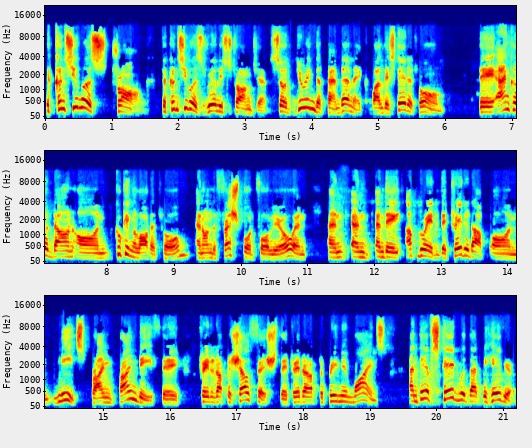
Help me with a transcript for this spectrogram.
The consumer is strong. The consumer is really strong, Jim. So during the pandemic, while they stayed at home, they anchored down on cooking a lot at home and on the fresh portfolio and and and and they upgraded, they traded up on meats, prime prime beef, they traded up to shellfish, they traded up to premium wines. And they have stayed with that behavior.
